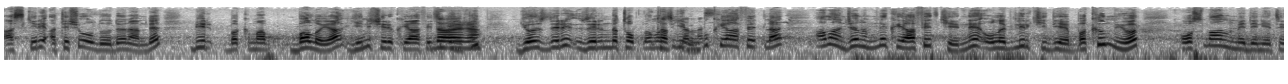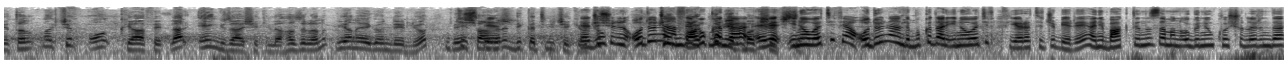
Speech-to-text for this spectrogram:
askeri ateşi olduğu dönemde bir bakıma baloya Yeniçeri kıyafetiyle Doğru. gidip gözleri üzerinde toplaması, gibi. Toplaması. Bu kıyafetler aman canım ne kıyafet ki ne olabilir ki diye bakılmıyor. Osmanlı medeniyetini tanıtmak için o kıyafetler en güzel şekilde hazırlanıp Viyana'ya gönderiliyor ve Müthiş insanların bir- dikkatini çekiyor. Ya Çok düşünün o dönemde bu kadar evet açısı. inovatif yani o dönemde bu kadar inovatif yaratıcı biri. Hani baktığınız zaman o günün koşullarında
